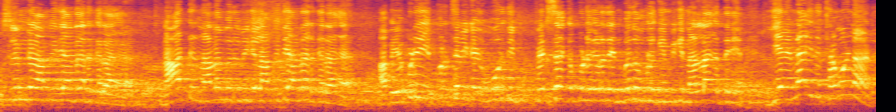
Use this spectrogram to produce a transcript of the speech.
முஸ்லிம்கள் அமைதியாக தான் இருக்கிறாங்க. நாட்டு நலமிருமிகள் அமைதியாக தான் இருக்கிறாங்க. அப்போ எப்படி பிரச்சனைகள் ஊர்தி பெருசாக்கப்படுகிறது என்பது உங்களுக்கு மிக நல்லாக தெரியும். ஏன்னா இது தமிழ்நாடு.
